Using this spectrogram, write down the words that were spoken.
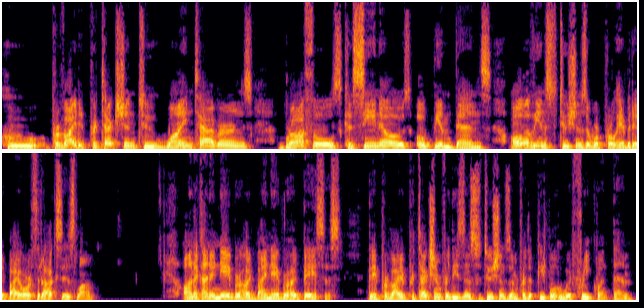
who provided protection to wine taverns, brothels, casinos, opium dens, all of the institutions that were prohibited by Orthodox Islam on a kind of neighborhood by neighborhood basis. They provided protection for these institutions and for the people who would frequent them.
